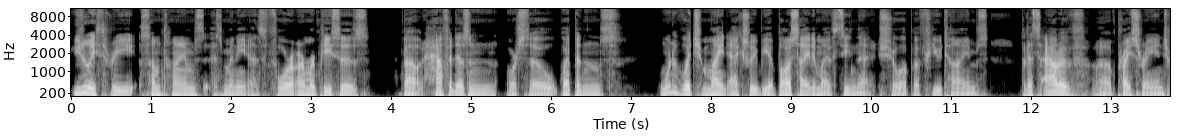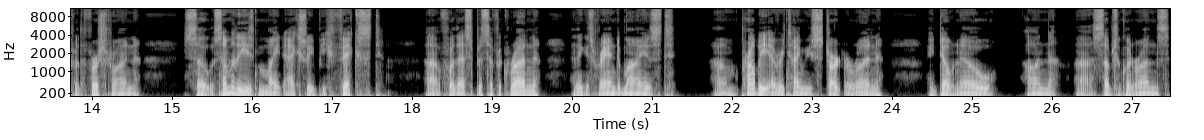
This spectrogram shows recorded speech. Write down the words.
usually three, sometimes as many as four armor pieces, about half a dozen or so weapons, one of which might actually be a boss item. I've seen that show up a few times, but it's out of uh, price range for the first run. So some of these might actually be fixed uh, for that specific run. I think it's randomized um, probably every time you start a run. I don't know on uh, subsequent runs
